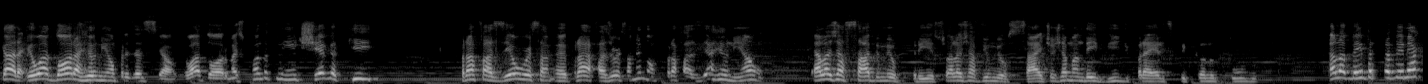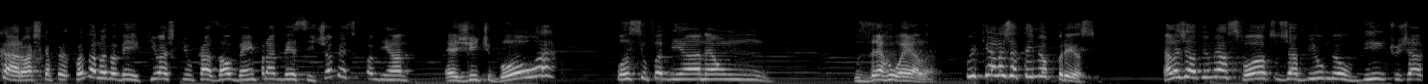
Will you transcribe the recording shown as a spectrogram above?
Cara, eu adoro a reunião presencial, eu adoro, mas quando o cliente chega aqui para fazer o orçamento, para fazer o orçamento não, para fazer a reunião, ela já sabe o meu preço, ela já viu meu site, eu já mandei vídeo para ela explicando tudo. Ela vem para ver minha cara. Eu acho que a, quando a noiva vem aqui, eu acho que o casal vem para ver assim, deixa eu ver se o Fabiano é gente boa ou se o Fabiano é um Zé Ruela. Porque ela já tem meu preço. Ela já viu minhas fotos, já viu meu vídeo, já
